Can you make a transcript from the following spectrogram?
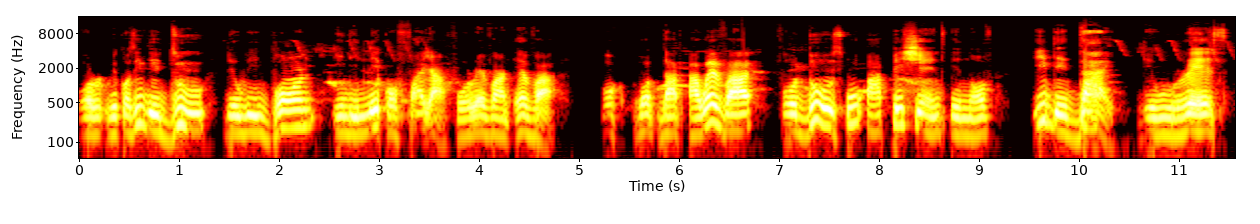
or because if they do, they will be born in the lake of fire forever and ever. But, but that, however, for those who are patient enough, if they die, they will rest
